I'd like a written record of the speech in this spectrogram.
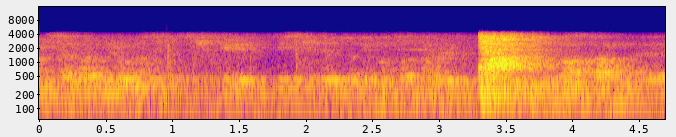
52 мільйона 74 тисячі 991 гривень. У нас там е,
